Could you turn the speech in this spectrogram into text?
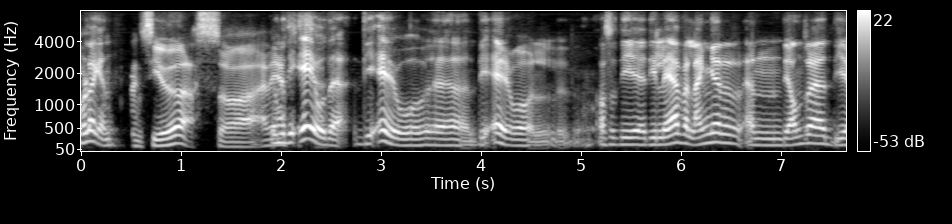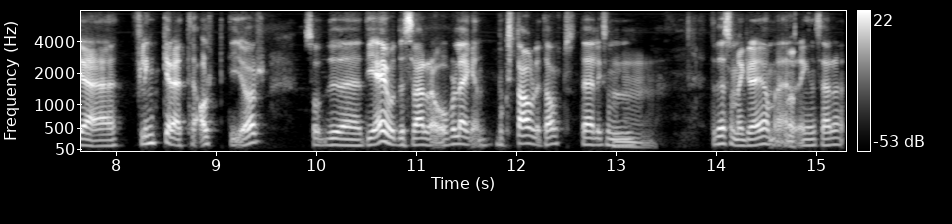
Overlegen. Prinsiøse og jeg Ja, men de er jo det. De er jo, eh, de er jo Altså, de, de lever lenger enn de andre. De er flinkere til alt de gjør. Så de, de er jo dessverre overlegen. Bokstavelig talt. Det er liksom Mm. Det er det som er greia med Ringenes herre.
